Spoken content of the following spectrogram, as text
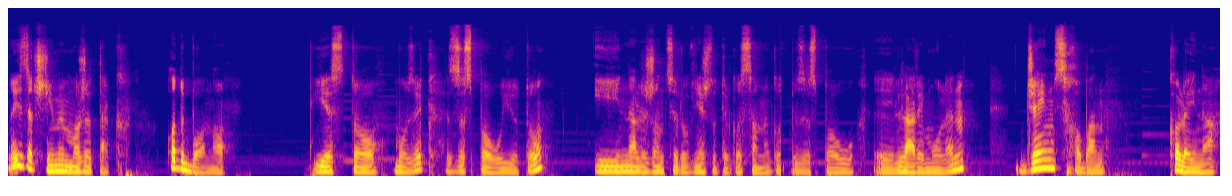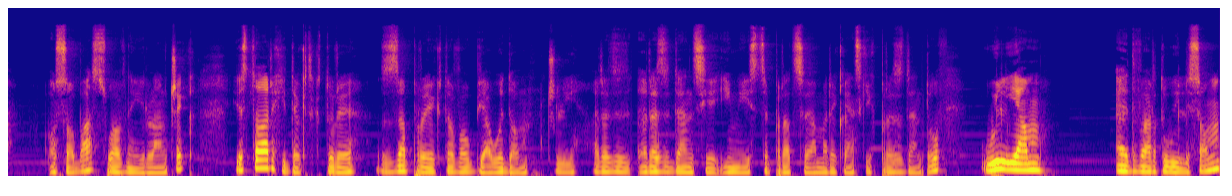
No i zacznijmy może tak. Od Bono. Jest to muzyk z zespołu YouTube i należący również do tego samego zespołu y, Larry Mullen. James Hoban, kolejna osoba, sławny Irlandczyk. Jest to architekt, który zaprojektował Biały Dom, czyli rezydencję i miejsce pracy amerykańskich prezydentów. William Edward Wilson,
